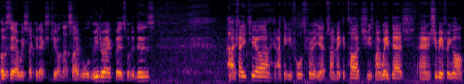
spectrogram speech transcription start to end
obviously, I wish I could execute on that sidewalled redirect, but it's what it is. I fake here. I think he falls for it. Yep, so I make a touch, use my wave dash, and it should be a free goal.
